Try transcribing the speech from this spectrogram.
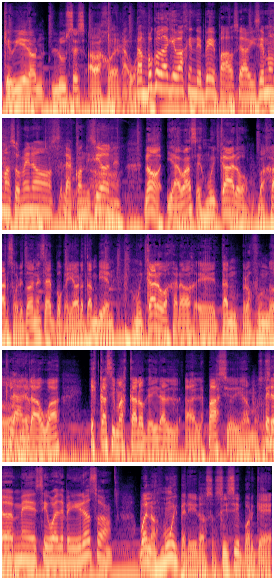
que vieron luces abajo del agua. Tampoco da que bajen de pepa, o sea, avisemos más o menos las condiciones. No, y además es muy caro bajar, sobre todo en esa época y ahora también, muy caro bajar abajo, eh, tan profundo Claro. en el agua. Es casi más caro que ir al, al espacio, digamos. o Pero sea, me es igual de peligroso. Bueno, es muy peligroso, sí, sí, porque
